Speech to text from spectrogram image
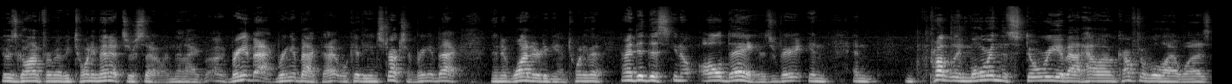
It was gone for maybe 20 minutes or so, and then I uh, bring it back, bring it back. That will get the instruction, bring it back. Then it wandered again, 20 minutes, and I did this, you know, all day. It was very in and probably more in the story about how uncomfortable I was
